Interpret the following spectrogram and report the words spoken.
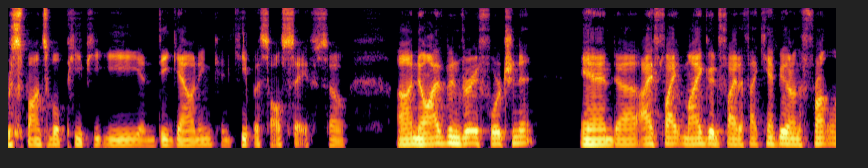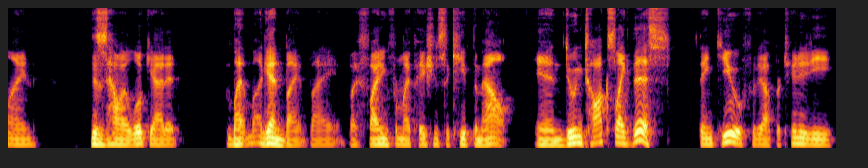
responsible PPE and degowning can keep us all safe. So uh, no, I've been very fortunate, and uh, I fight my good fight. If I can't be there on the front line, this is how I look at it. But again, by by by fighting for my patients to keep them out and doing talks like this. Thank you for the opportunity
